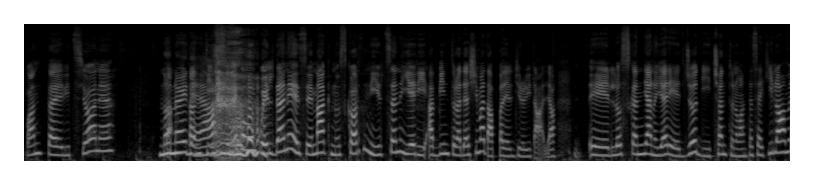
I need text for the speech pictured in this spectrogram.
quanta edizione? Non Ta- ho idea. tantissime. Comunque il danese Magnus Kort Nielsen ieri ha vinto la decima tappa del Giro d'Italia. E lo scandiano Iareggio di 196 km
